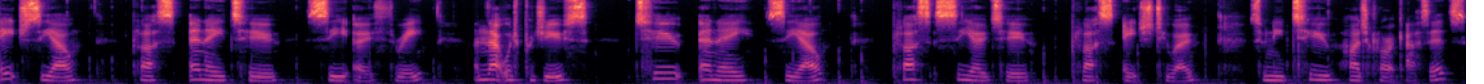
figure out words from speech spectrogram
HCl plus Na2CO3, and that would produce 2NaCl plus CO2 plus H2O. So we need two hydrochloric acids.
